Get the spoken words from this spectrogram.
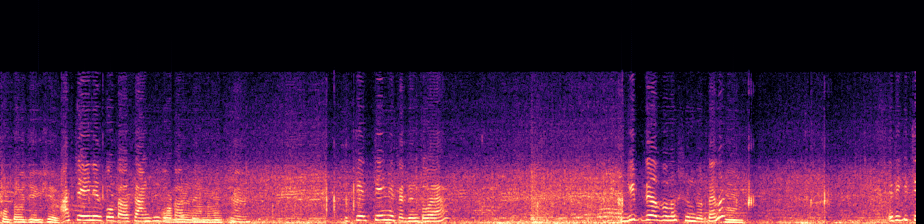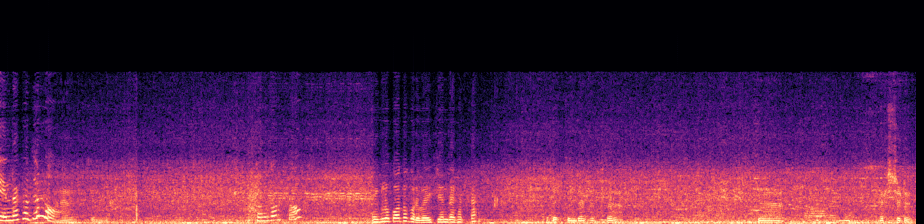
কোনটা ওই যে ইসের? আর চেইনের কৌটা আছে আংটির কৌটা আছে. হ্যাঁ। চেইন এটা দেন তো ভাইয়া। গিফট দেওয়ার জন্য সুন্দর তাই না? এটা কি চেন রাখার জন্য? হ্যাঁ সুন্দর তো এগুলো কত করে ভাই চেন দেখারটা চেন দেখারটা একশো টাকা।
